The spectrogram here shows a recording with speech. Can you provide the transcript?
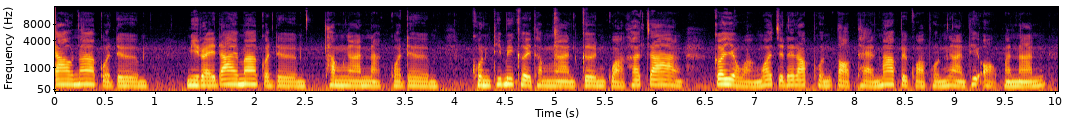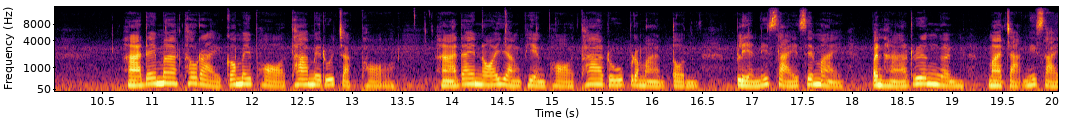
ก้าวหน้ากว่าเดิม มีไรายได้มากกว่าเดิมทำงานหนักกว่าเดิม คนที่ไม่เคยทำงานเกินกว่าค่าจ้าง ก็อย่าหวังว่าจะได้รับผลตอบแทนมากไปกว่าผลงานที่ออกมานั้น หาได้มากเท่าไหร่ก็ไม่พอถ้าไม่รู้จักพอ หาได้น้อยอย่างเพียงพอถ้ารู้ประมาณตน เปลี่ยนนิสัยเสียใหม่ ปัญหาเรื่องเงินมาจากนิสัย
